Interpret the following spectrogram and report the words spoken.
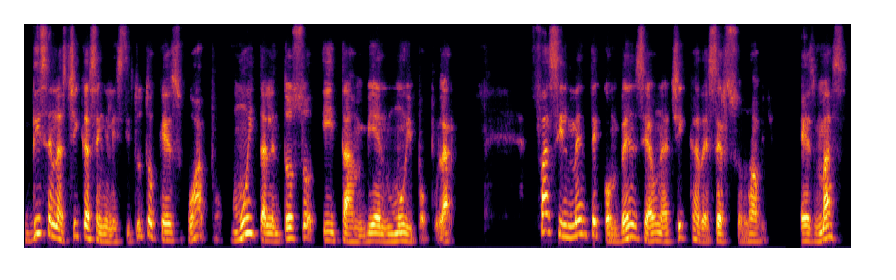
dicen las chicas en el instituto que es guapo, muy talentoso y también muy popular. Fácilmente convence a una chica de ser su novio. Es más,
